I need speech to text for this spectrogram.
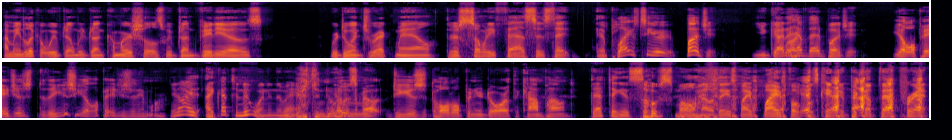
I mean, look what we've done. We've done commercials, we've done videos, we're doing direct mail. There's so many facets that applies to your budget. You got to Right. have that budget. Yellow pages. Do they use yellow pages anymore? You know, I, I got the new one in the mail. You got the new It one in the mail. Do you use it to hold open your door at the compound? That thing is so small oh. nowadays. My bifocals can't even pick up that print.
